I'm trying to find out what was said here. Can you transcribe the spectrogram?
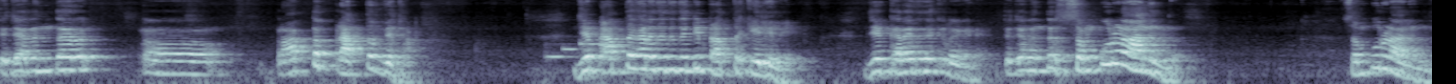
त्याच्यानंतर प्राप्त प्राप्तव्यता. जे प्राप्त करायचं ते त्यांनी प्राप्त केलेले जे करायचं ते केलं नाही त्याच्यानंतर संपूर्ण आनंद. संपूर्ण आनंद.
